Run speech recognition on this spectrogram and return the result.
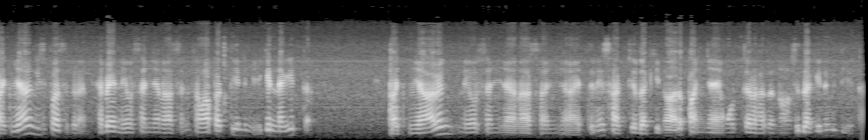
ප්‍රඥාවෙන් ස්පර්ශ කරන්නේ. හැබැයි නේව සංඥා නා සංඥා සමාපත්තිය නෙමෙයි. ඒකෙන් නැගිට්ටා. ප්‍රඥාවෙන් නේව සංඥා නා සංඥා ඇතිනේ සත්‍ය දකින්න අර පඤ්ඤාය මුත්තර හදනවා. සත්‍ය දකින්න විදියට.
